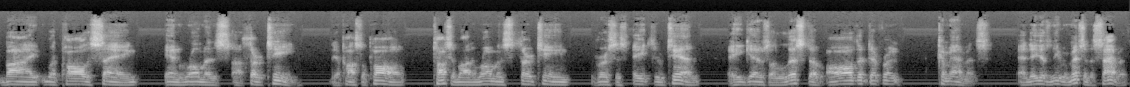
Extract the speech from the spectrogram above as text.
by what Paul is saying in Romans uh, 13. The Apostle Paul talks about in Romans 13, verses 8 through 10. He gives a list of all the different commandments, and he doesn't even mention the Sabbath,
